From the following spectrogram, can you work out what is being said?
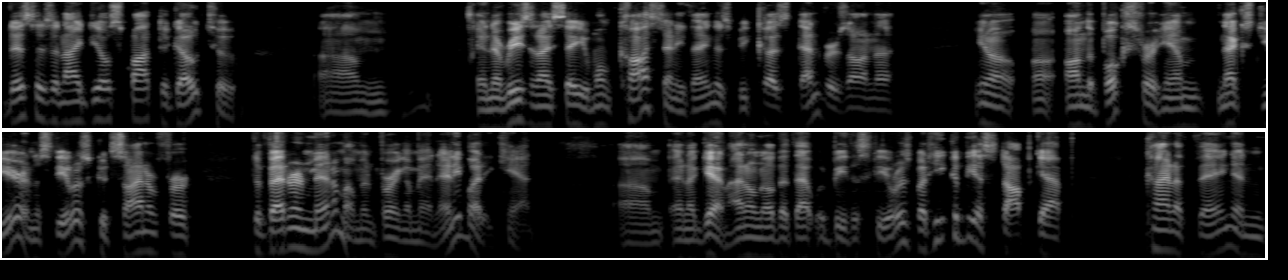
this as an ideal spot to go to. Um, and the reason I say it won't cost anything is because Denver's on the, you know, uh, on the books for him next year, and the Steelers could sign him for the veteran minimum and bring him in. Anybody can. Um, and again, I don't know that that would be the Steelers, but he could be a stopgap kind of thing. And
